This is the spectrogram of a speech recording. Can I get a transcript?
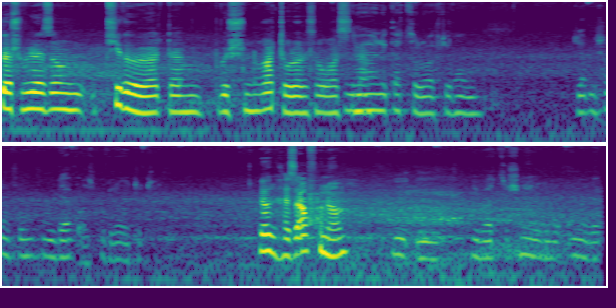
Habt ihr schon wieder so ein Tier gehört, ein bisschen Ratte oder sowas, Ja, ne? eine Katze läuft hier rum. Die hat mich schon vom, vom Berg aus begleitet. Ja, hast du aufgenommen? Mhm. Die war zu schnell, die war immer weg.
